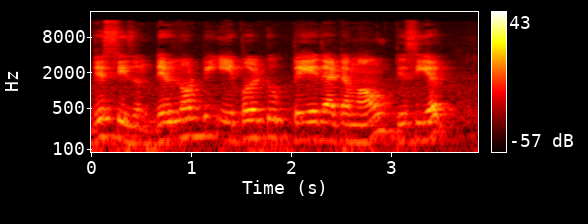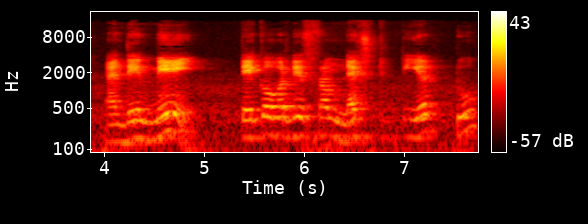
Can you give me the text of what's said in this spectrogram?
this season. They will not be able to pay that amount this year and they may take over this from next year to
